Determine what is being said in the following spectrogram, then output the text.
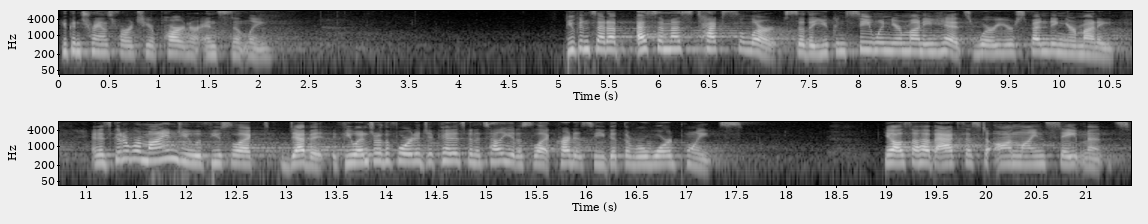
You can transfer it to your partner instantly. You can set up SMS text alerts so that you can see when your money hits, where you're spending your money. And it's going to remind you if you select debit. If you enter the four digit PIN, it's going to tell you to select credit so you get the reward points. You also have access to online statements.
